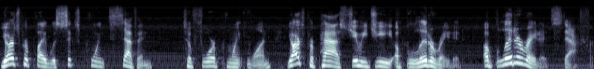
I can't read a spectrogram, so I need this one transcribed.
Yards per play was 6.7 to 4.1. Yards per pass, Jimmy G obliterated, obliterated Stafford.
